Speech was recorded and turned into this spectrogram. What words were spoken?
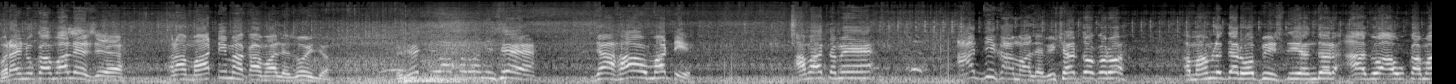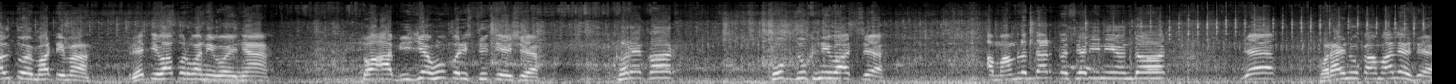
ભરાઈનું કામ હાલે છે અને આ માટીમાં કામ હાલે, જોઈ લો રેતી વાપરવાની છે, જ્યાં હાવ માટી. આમાં તમે આજથી કામ હાલે, વિચાર તો કરો. આ મામલતદાર ઓફિસની અંદર આ જો આવું કામ હાલતું હોય માટીમાં, રેતી વાપરવાની હોય ત્યાં તો આ બીજે શું પરિસ્થિતિ છે? ખરેખર ખૂબ દુઃખની વાત છે. આ મામલતદાર કચેરીની અંદર જે ભરાઈનું કામ હાલે છે,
